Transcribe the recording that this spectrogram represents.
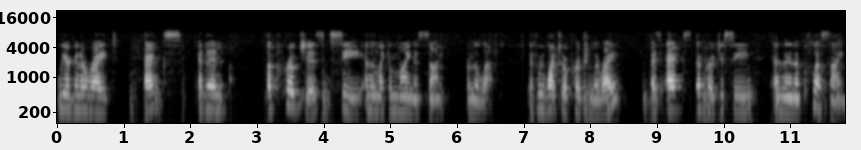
we are going to write x and then approaches c and then like a minus sign from the left. If we want to approach from the right, as x approaches c and then a plus sign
